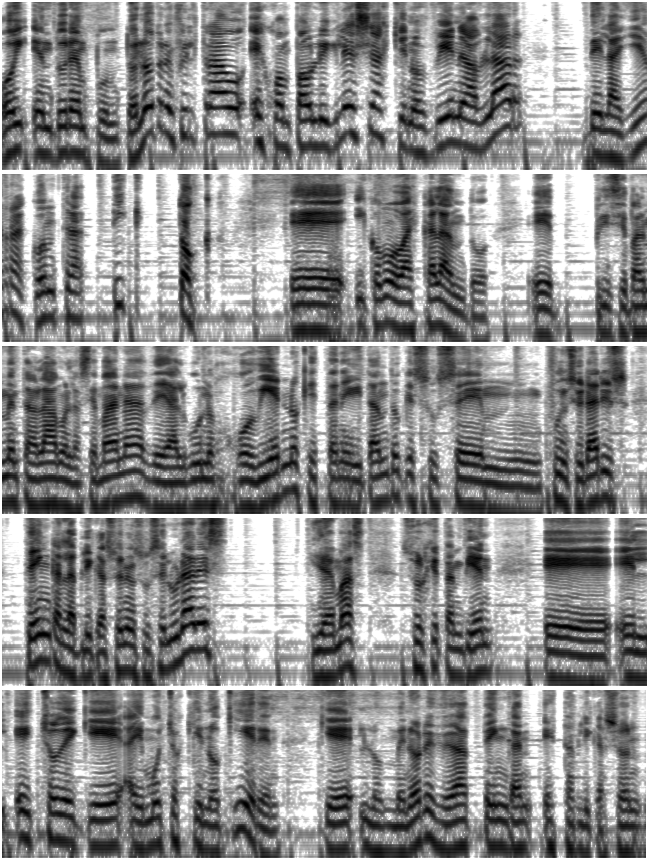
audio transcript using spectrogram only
hoy en Dura en Punto. El otro infiltrado es Juan Pablo Iglesias, que nos viene a hablar de la guerra contra TikTok eh, y cómo va escalando. Eh, principalmente hablábamos la semana de algunos gobiernos que están evitando que sus em, funcionarios tengan la aplicación en sus celulares. Y además surge también eh, el hecho de que hay muchos que no quieren que los menores de edad tengan esta aplicación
